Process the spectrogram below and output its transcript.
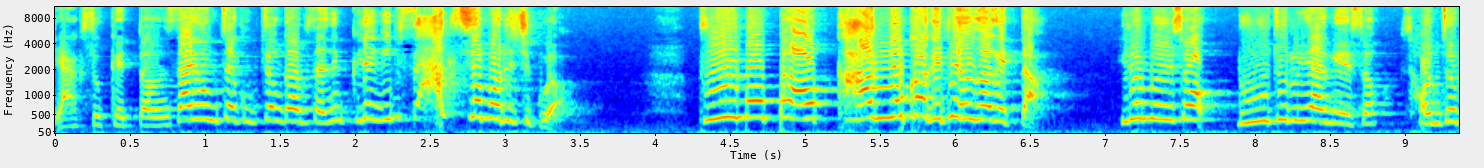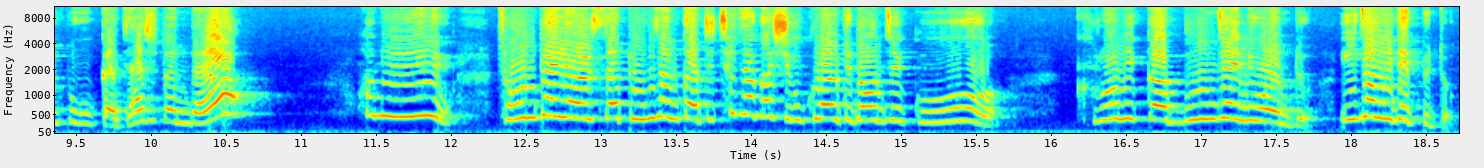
약속했던 쌍용차 국정감사는 그냥 입싹 찢어버리시고요. 불법 파업 강력하게 대응하겠다. 이러면서 노조를 향해서 선전포고까지 하시던데요. 아니 전태 열사 동상까지 찾아가시고 그럴 땐 언제고. 그러니까 문재인 의원도 이정희 대표도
